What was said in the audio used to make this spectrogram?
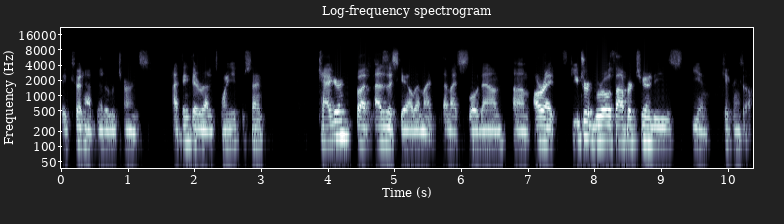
it could have better returns. I think they were at a 28% CAGR, but as they scale, that might that might slow down. Um, all right, future growth opportunities. Ian, kick things off.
